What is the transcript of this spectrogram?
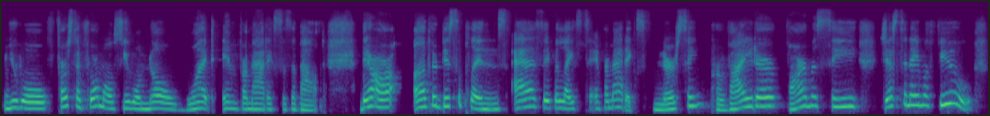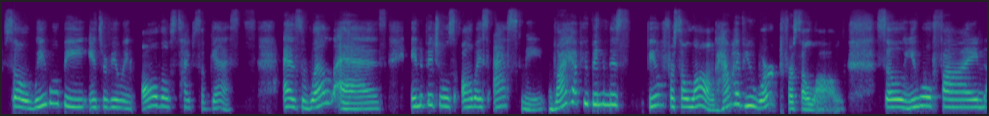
you will first and foremost you will know what informatics is about. There are other disciplines as it relates to informatics nursing, provider, pharmacy, just to name a few. So we will be interviewing all those types of guests, as well as individuals always ask me, why have you been in this field for so long? How have you worked for so long? So you will find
